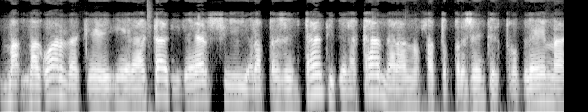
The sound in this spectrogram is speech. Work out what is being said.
Ma, ma, guarda che in realtà diversi rappresentanti della Camera hanno fatto presente il problema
